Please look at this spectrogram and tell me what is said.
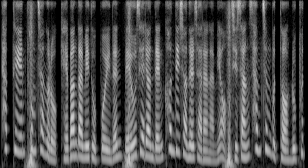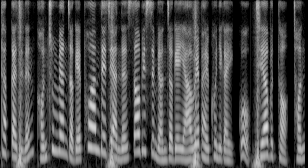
탁 트인 통창으로 개방감이 돋보이는 매우 세련된 컨디션을 자랑하며 지상 3층부터 루프탑까지는 건축 면적에 포함되지 않는 서비스 면적의 야외 발코니가 있고 지하부터 전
